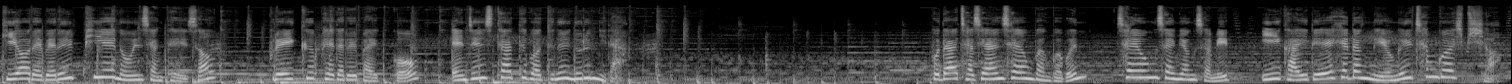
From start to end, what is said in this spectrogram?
기어 레버를 P에 놓은 상태에서 브레이크 페달을 밟고 엔진 스타트 버튼을 누릅니다. 보다 자세한 사용 방법은 사용 설명서 및 이 가이드의 해당 내용을 참고하십시오.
